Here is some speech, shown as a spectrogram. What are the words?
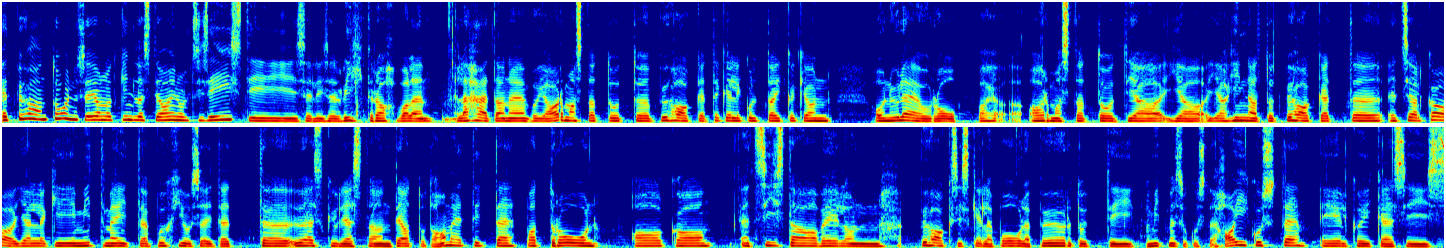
et püha Antonius ei olnud kindlasti ainult siis Eesti sellisele rihtrahvale lähedane või armastatud pühak, et tegelikult ta ikkagi on on üle Euroopa armastatud ja, ja, ja hinnatud pühak, et, et seal ka jällegi mitmeid põhjuseid, et ühest küljest ta on teatud ametite patroon, aga et siis ta veel on pühak siis, kelle poole pöörduti mitmesuguste haiguste, eelkõige siis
